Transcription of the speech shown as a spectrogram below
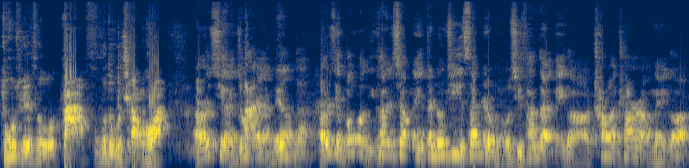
读取速度大幅度强化。而且就是那肯定的，而且包括你看，像那个《战争机器三》这种游戏，它在那个叉 One 叉上那个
